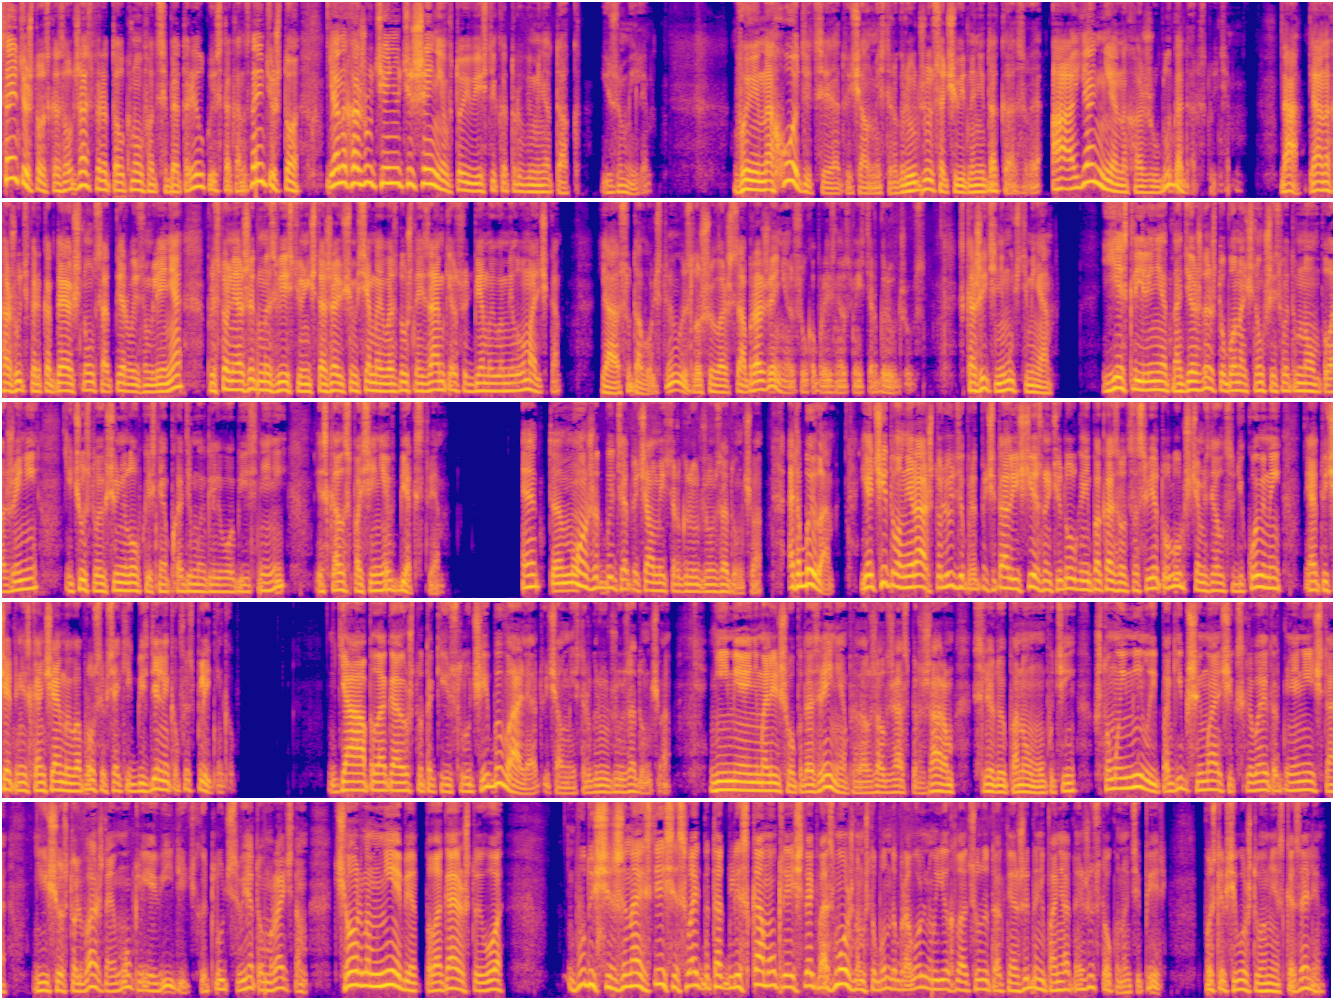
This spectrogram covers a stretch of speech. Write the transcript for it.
«Знаете что?» — сказал Джаспер, оттолкнув от себя тарелку и стакан. «Знаете что? Я нахожу тень утешения в той вести, которую вы меня так изумили». «Вы находите», — отвечал мистер Грюджус, очевидно, не доказывая. «А я не нахожу. Благодарствуйте». Да, я нахожу теперь, когда я очнулся от первого изумления, при столь неожиданном известии, уничтожающем все мои воздушные замки о судьбе моего милого мальчика. «Я с удовольствием выслушаю ваши соображения», — сухо произнес мистер Грюджус. «Скажите, не мучьте меня, есть ли или нет надежда, чтобы он, очнувшись в этом новом положении и чувствуя всю неловкость необходимых для его объяснений, искал спасения в бегстве?» «Это может быть», — отвечал мистер Грюджу задумчиво. «Это было. Я читывал не раз, что люди предпочитали исчезнуть и долго не показываться свету лучше, чем сделаться диковиной и отвечать на нескончаемые вопросы всяких бездельников и сплетников. «Я полагаю, что такие случаи бывали», — отвечал мистер Грюджу задумчиво. «Не имея ни малейшего подозрения», — продолжал Джаспер жаром, следуя по новому пути, «что мой милый погибший мальчик скрывает от меня нечто еще столь важное, мог ли я видеть хоть луч света в мрачном черном небе, полагая, что его будущая жена здесь и свадьба так близка, мог ли я считать возможным, чтобы он добровольно уехал отсюда так неожиданно, непонятно и жестоко. Но теперь, после всего, что вы мне сказали,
